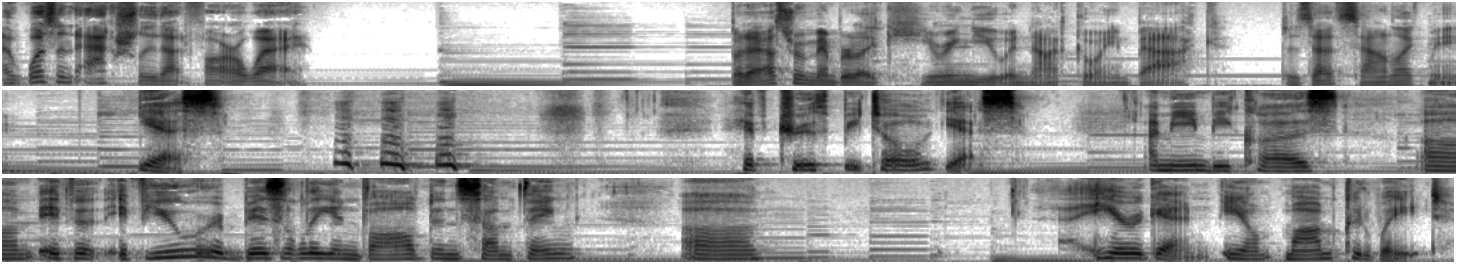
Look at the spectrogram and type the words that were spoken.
I wasn't actually that far away. But I also remember like hearing you and not going back. Does that sound like me? Yes. if truth be told, yes. I mean, because um, if if you were busily involved in something, uh, here again, you know, mom could wait.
